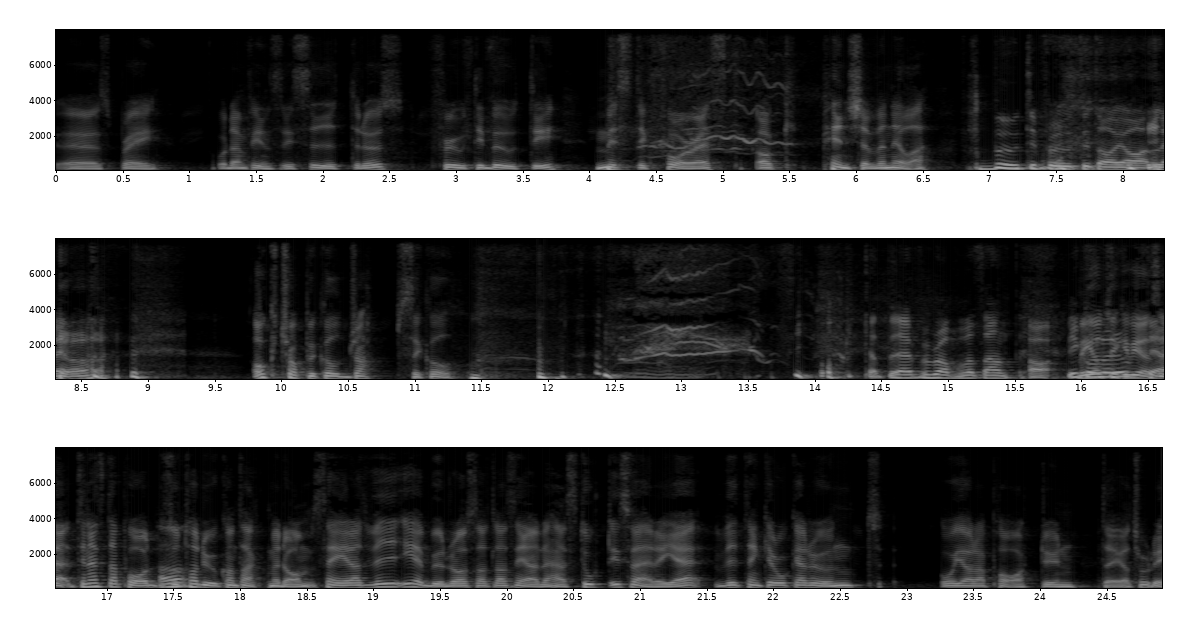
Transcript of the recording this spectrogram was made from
eh, Spray. Och den finns i citrus, Fruity Booty, Mystic Forest och Pinch of Vanilla. Booty fruity tar jag lätt. Ja. Och Tropical Dropsicle. Jag orkar inte, det här är för bra för att vara sant. Ja. Vi Men jag tycker vi gör så här. Till nästa podd så Ja. tar du kontakt med dem. Säger att vi erbjuder oss att lansera det här stort i Sverige. Vi tänker åka runt och göra partyn. Jag tror det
